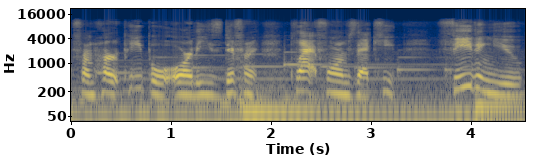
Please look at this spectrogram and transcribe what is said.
from hurt people or these different platforms that keep feeding you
